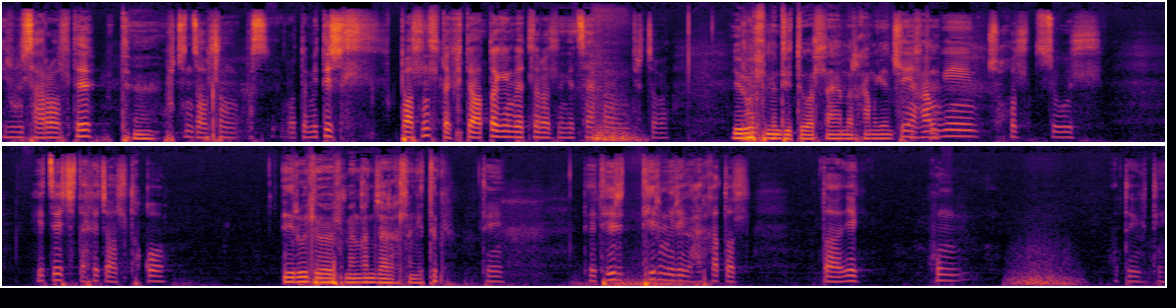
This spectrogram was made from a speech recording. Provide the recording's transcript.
Ирүүл саруул те Тийм. хүчин зовлон бас одоо мэдээж л болно л та. Гэхдээ одоогийн байдлаар бол ингээд сайхан амьдарч байгаа. Эрүүл мэнд гэдэг бол амар хамгийн Тийм чухал. хамгийн чухал зүйл хизээч дахиж олдохгүй. Эрүүл байвал мянган жаргалан гэдэг. Тийм. Тэгээ тэр тэр мэрийг харахад бол одоо яг хүн одоо юу гэдэг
